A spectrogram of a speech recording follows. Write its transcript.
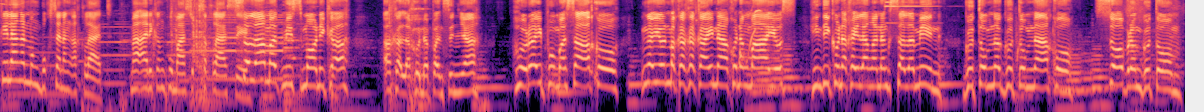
kailangan mong buksan ang aklat. Maaari kang pumasok sa klase. Salamat, Miss Monica. Akala ko napansin niya. Huray, pumasa ako. Ngayon makakakain na ako ng maayos. Hindi ko na kailangan ng salamin. Gutom na gutom na ako. Sobrang gutom.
